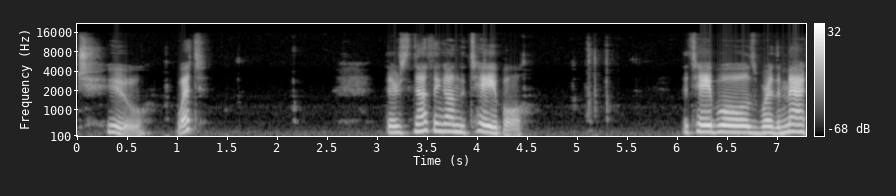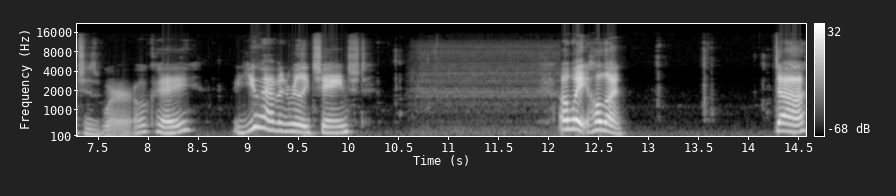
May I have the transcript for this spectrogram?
Two. What? There's nothing on the table. The table is where the matches were. Okay. You haven't really changed. Oh, wait, hold on. Duh.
